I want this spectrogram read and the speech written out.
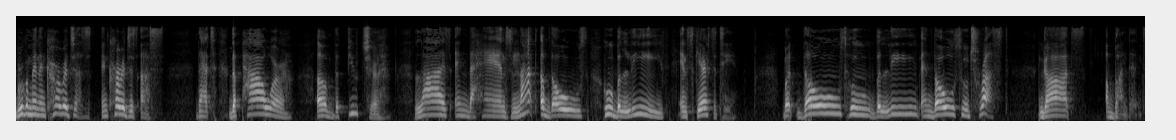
Brueggemann encourages, encourages us that the power of the future lies in the hands not of those who believe in scarcity, but those who believe and those who trust God's abundance.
